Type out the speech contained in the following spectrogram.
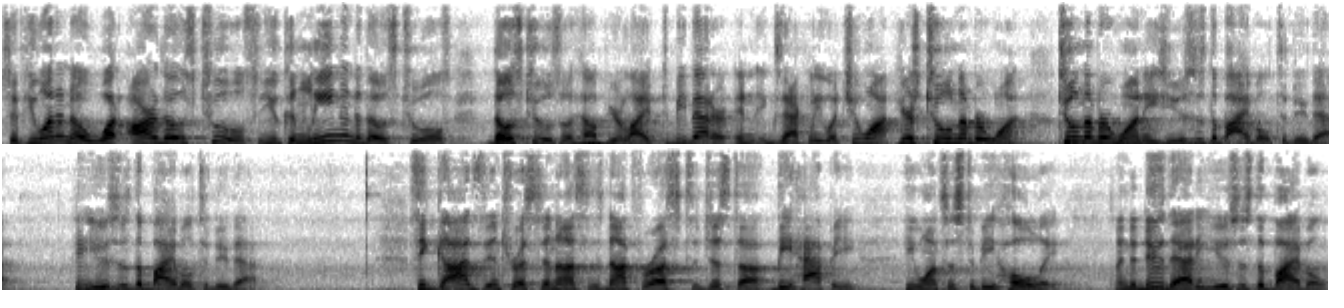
So if you want to know what are those tools, so you can lean into those tools, those tools will help your life to be better and exactly what you want. Here's tool number one. Tool number one, he uses the Bible to do that. He uses the Bible to do that. See, God's interest in us is not for us to just uh, be happy. He wants us to be holy. And to do that, he uses the Bible.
